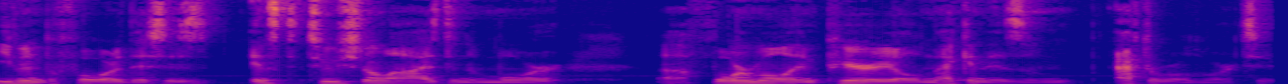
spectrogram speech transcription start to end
even before this is institutionalized in a more uh, formal imperial mechanism after World War II.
